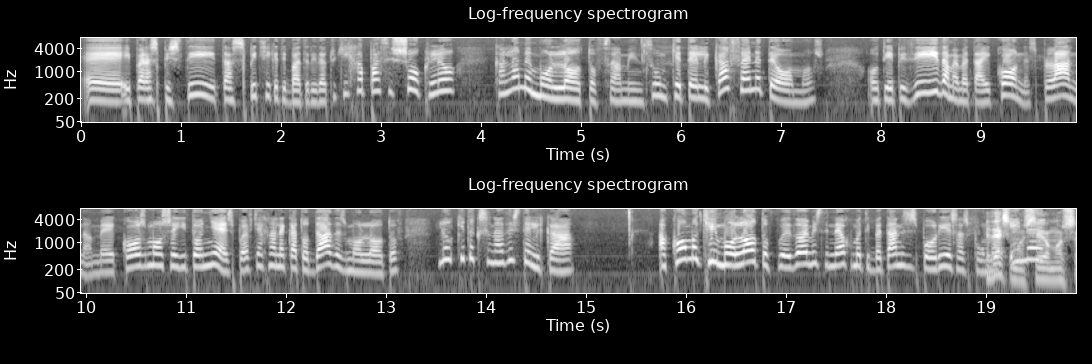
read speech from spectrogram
ε, υπερασπιστεί τα σπίτια και την πατρίδα του. Και είχα πάθει σοκ. Λέω καλά με μολότοφ θα αμυνθούν και τελικά φαίνεται όμως ότι επειδή είδαμε με τα εικόνες, πλάνα, με κόσμο σε γειτονιές που έφτιαχναν εκατοντάδες μολότοφ, λέω κοίταξε να δεις τελικά Ακόμα και η Μολότοφ που εδώ εμείς την έχουμε, την πετάνε στις πορείες, ας πούμε. Εντάξει, είναι... όμως,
